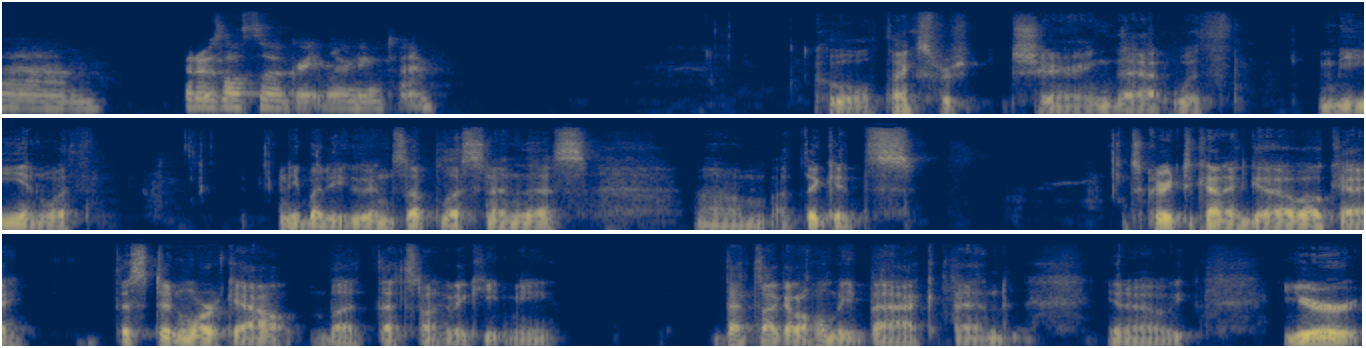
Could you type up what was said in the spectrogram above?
um, but it was also a great learning time. Cool. Thanks for sharing that with me and with anybody who ends up listening to this. Um, I think it's it's great to kind of go, okay, this didn't work out, but that's not going to keep me. That's not going to hold me back. And you know, you're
